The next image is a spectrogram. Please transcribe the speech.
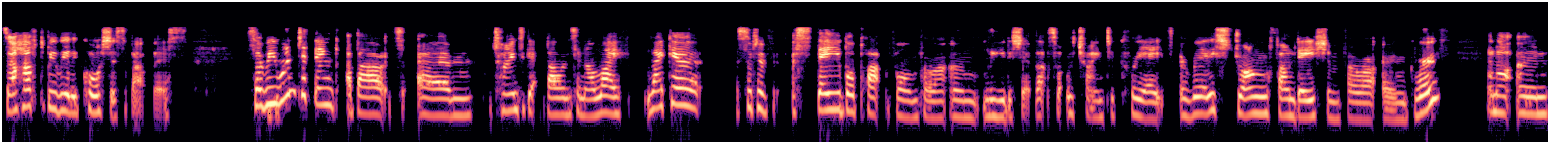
So I have to be really cautious about this. So we want to think about um, trying to get balance in our life like a sort of a stable platform for our own leadership. That's what we're trying to create a really strong foundation for our own growth and our own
